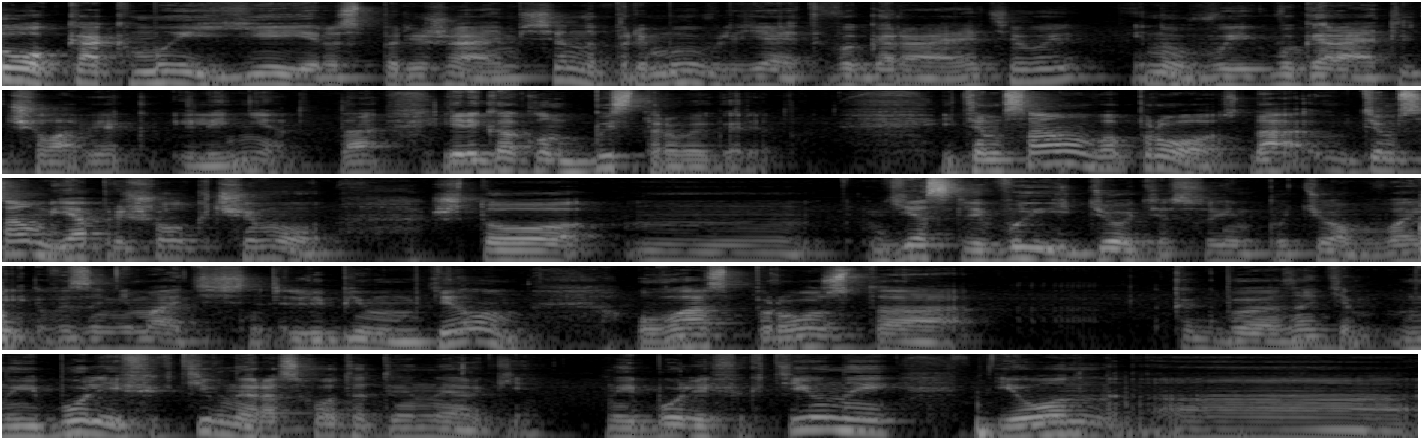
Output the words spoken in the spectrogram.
то, как мы ей распоряжаемся, напрямую влияет, выгораете вы, ну, вы, выгорает ли человек или нет, да, или как он быстро выгорит. И тем самым вопрос, да, тем самым я пришел к чему, что м- если вы идете своим путем, вы, вы занимаетесь любимым делом, у вас просто как бы, знаете, наиболее эффективный расход этой энергии. Наиболее эффективный, и он э,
